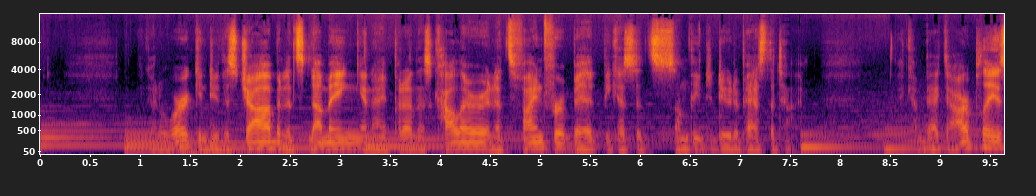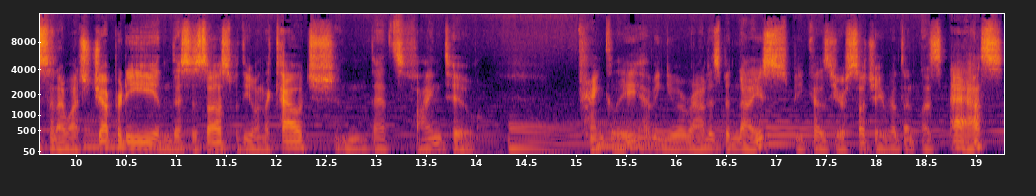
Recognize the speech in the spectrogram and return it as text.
I go to work and do this job, and it's numbing, and I put on this collar, and it's fine for a bit because it's something to do to pass the time. I come back to our place, and I watch Jeopardy, and This Is Us with you on the couch, and that's fine too. Frankly, having you around has been nice because you're such a relentless ass.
